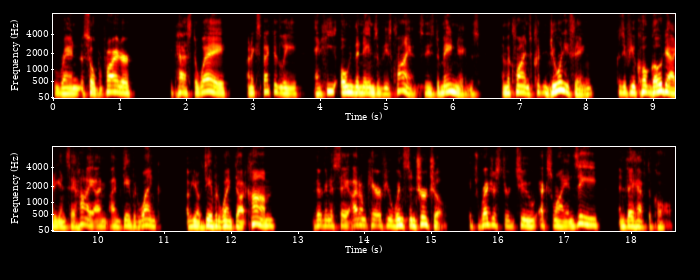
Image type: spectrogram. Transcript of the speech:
who ran a sole proprietor, he passed away unexpectedly, and he owned the names of these clients, these domain names, and the clients couldn't do anything because if you call GoDaddy and say, "Hi, I'm I'm David Wank of you know davidwank.com," they're going to say, "I don't care if you're Winston Churchill. It's registered to X, Y, and Z, and they have to call."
